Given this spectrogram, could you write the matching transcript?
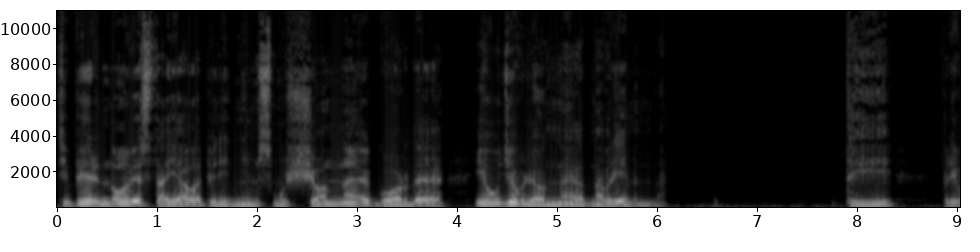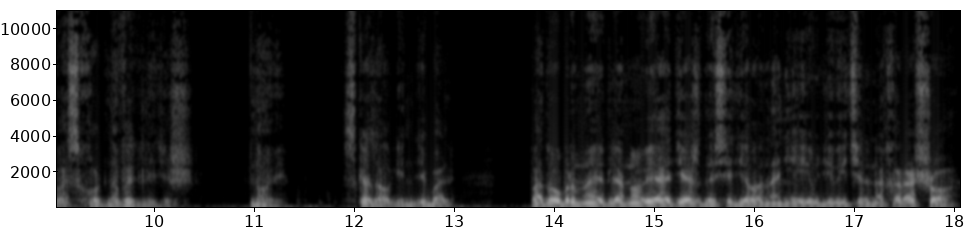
Теперь Нови стояла перед ним смущенная, гордая и удивленная одновременно. — Ты превосходно выглядишь, Нови, — сказал Гендибаль. Подобранная для Нови одежда сидела на ней удивительно хорошо,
